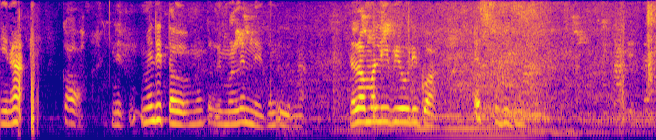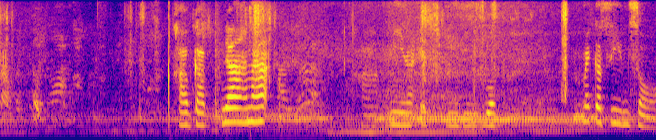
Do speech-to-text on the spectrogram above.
นี่นะก็เน็ตไม่ได้เติมมันก็เลยมาเล่นเน็ตคนอื่นนะเดี๋ยวเรามารีวิวดีกว่า SVD ครับครับยานะฮะมีนะ SVD บวกแมกกาซีนสอง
